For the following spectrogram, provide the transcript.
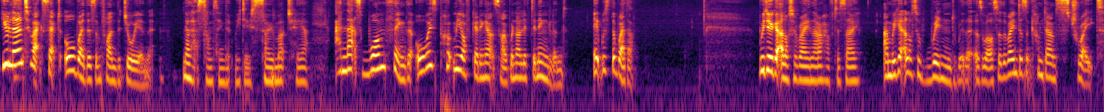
You learn to accept all weathers and find the joy in it. Now, that's something that we do so much here. And that's one thing that always put me off getting outside when I lived in England. It was the weather. We do get a lot of rain there, I have to say. And we get a lot of wind with it as well. So the rain doesn't come down straight.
